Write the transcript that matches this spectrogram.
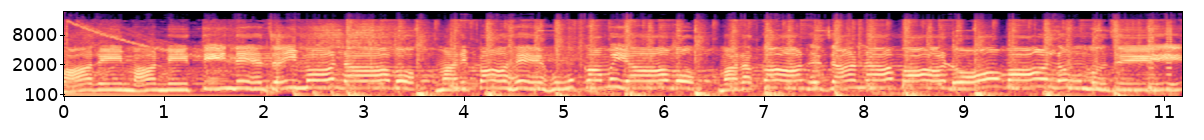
મારી માની તીને જઈ મનાવો. મારી પાસે હું કમયાવો મારા કાલ જાના બાળો વાલમજી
